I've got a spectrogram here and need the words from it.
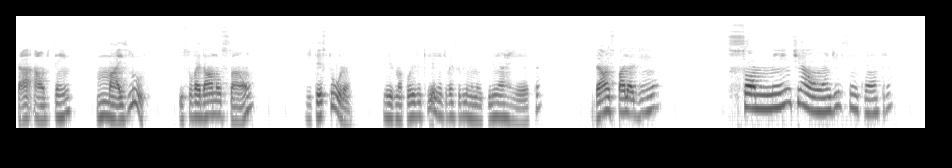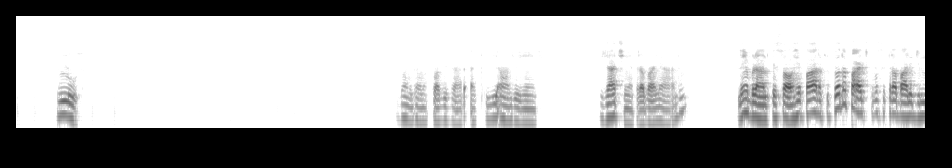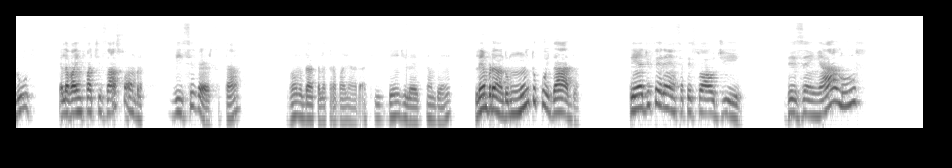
tá? Onde tem mais luz. Isso vai dar uma noção de textura. Mesma coisa aqui, a gente vai subindo meio que linha reta, dá uma espalhadinha somente aonde se encontra luz. Vamos dar uma suavizada aqui onde a gente já tinha trabalhado. Lembrando, pessoal, repara que toda parte que você trabalha de luz, ela vai enfatizar a sombra. Vice-versa, tá? Vamos dar aquela trabalhada aqui bem de leve também. Lembrando, muito cuidado. Tem a diferença, pessoal, de desenhar a luz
